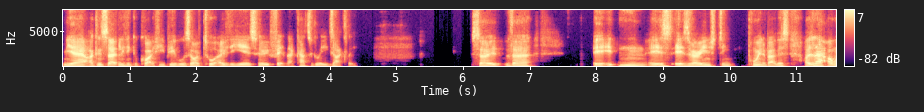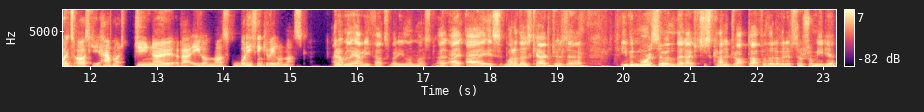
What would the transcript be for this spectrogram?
Yeah, I can certainly think of quite a few people who I've taught over the years who fit that category exactly. So the it, it, mm, it is it is a very interesting point about this. I don't know. I wanted to ask you, how much do you know about Elon Musk? What do you think of Elon Musk? I don't really have any thoughts about Elon Musk. I, I, I it's one of those characters, uh, even more so that I've just kind of dropped off a little bit of social media.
